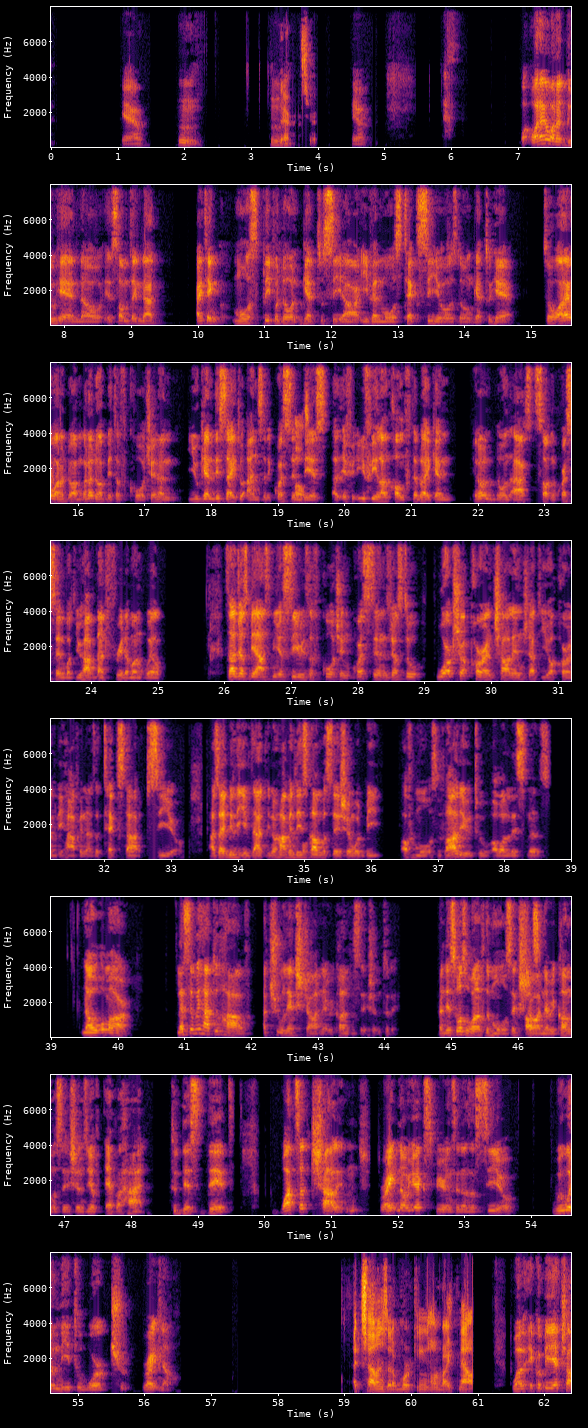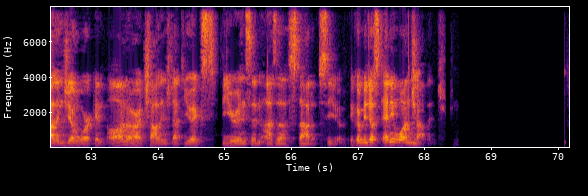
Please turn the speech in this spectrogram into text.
Yeah. Hmm. hmm. Very sure. Yeah. What, what I want to do here now is something that I think most people don't get to see, or even most tech CEOs don't get to hear. So what I want to do, I'm going to do a bit of coaching, and you can decide to answer the question awesome. based. Uh, if you feel uncomfortable, I can, you know, don't ask certain question, but you have that freedom and will. So I'll just be asking you a series of coaching questions just to work your current challenge that you're currently having as a tech startup CEO. As I believe that, you know, having this conversation would be of most value to our listeners. Now, Omar, let's say we had to have a truly extraordinary conversation today. And this was one of the most extraordinary awesome. conversations you've ever had to this date. What's a challenge right now you're experiencing as a CEO we would need to work through right now? A challenge that I'm working on right now. Well, it could be a challenge you're working on or a challenge that you're experiencing as a startup CEO. It could be just any one mm-hmm. challenge.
